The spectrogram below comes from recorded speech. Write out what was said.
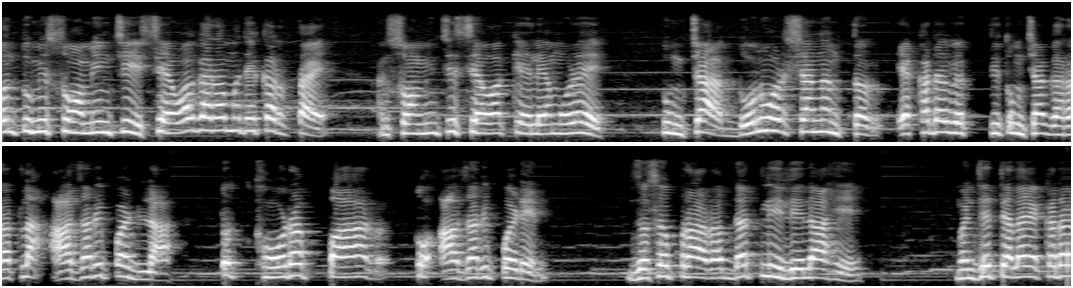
पण तुम्ही स्वामींची सेवा घरामध्ये करताय आणि स्वामींची सेवा केल्यामुळे तुमच्या दोन वर्षानंतर एखादा व्यक्ती तुमच्या घरातला आजारी पडला तर थोडा पार तो आजारी पडेल जसं प्रारब्धात लिहिलेलं आहे म्हणजे त्याला एखादा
